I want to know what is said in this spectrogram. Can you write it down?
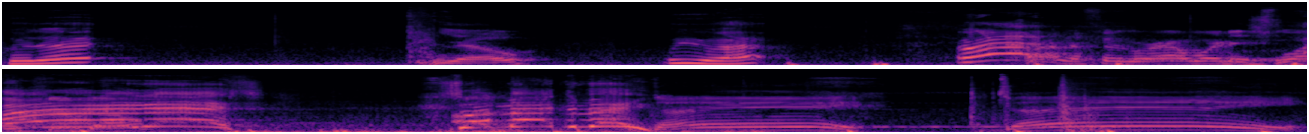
Good that? Yo, Where you at? trying Ah! to figure out where this I one know key that is! Something happened to me! Dang, dang,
